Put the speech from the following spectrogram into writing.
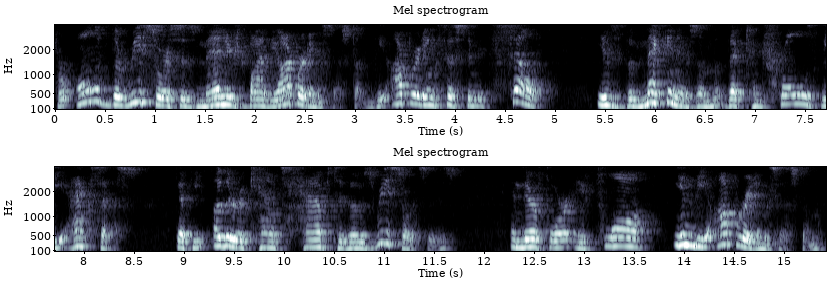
For all of the resources managed by the operating system, the operating system itself is the mechanism that controls the access that the other accounts have to those resources, and therefore a flaw in the operating system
